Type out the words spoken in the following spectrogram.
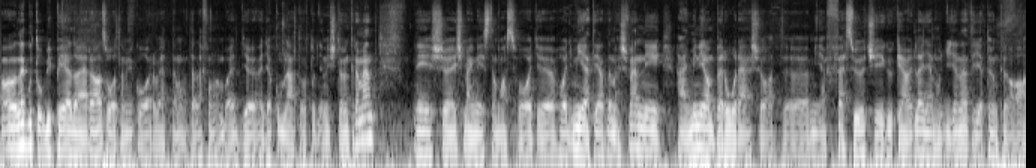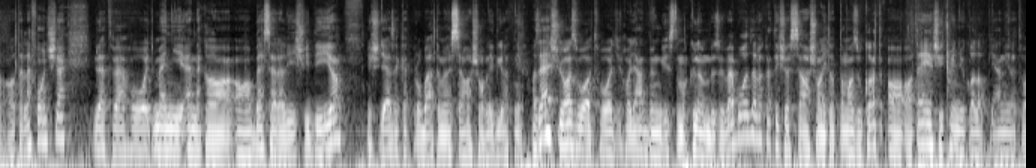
a legutóbbi példa erre az volt, amikor vettem a telefonomba egy, egy akkumulátort, ugyanis tönkrement, és, és megnéztem azt, hogy, hogy miért érdemes venni, hány milliamper órásat, milyen feszültségű kell, hogy legyen, hogy ugye ne tegye tönkre a, a telefon se, illetve hogy mennyi ennek a, a beszerelési díja, és ugye ezeket próbáltam összehasonlítgatni. Az első az volt, hogy, hogy átböngésztem a különböző weboldalakat, és összehasonlítottam azukat a, a teljesítményük alapján, illetve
